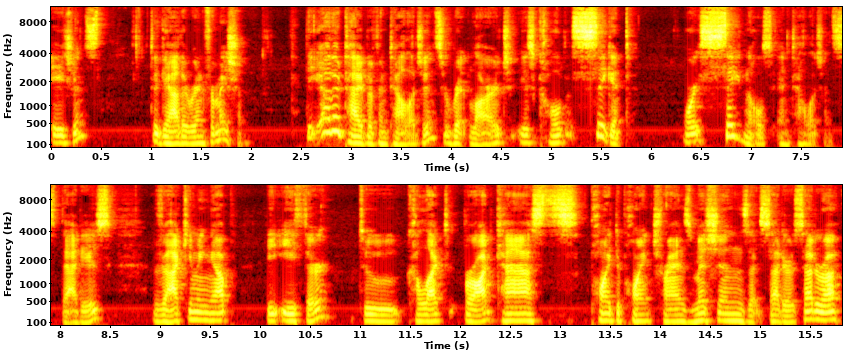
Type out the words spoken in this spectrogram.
agents, to gather information. The other type of intelligence, writ large, is called SIGINT, or signals intelligence. That is, vacuuming up the ether to collect broadcasts, point to point transmissions, et cetera, et cetera,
